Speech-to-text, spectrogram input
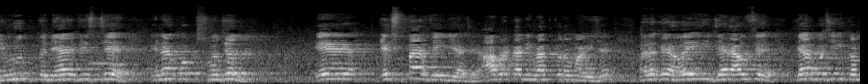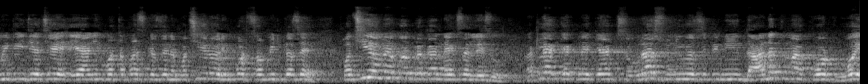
નિવૃત્ત ન્યાયાધીશ છે, એના કોઈક સ્વજન એ એક્સપાયર થઈ ગયા છે. આ પ્રકારની વાત કરવામાં આવી છે. એટલે કે હવે એ જ્યારે આવશે, ત્યાર પછી કમિટી જે છે, એ આની પર તપાસ કરશે અને પછી એનો રિપોર્ટ સબમિટ કરશે પછી અમે કોઈ પ્રકારનું એક્શન લઈશું એટલે ક્યાંક ને ક્યાંક સૌરાષ્ટ્ર યુનિવર્સિટીની દાનતમાં ખોટ હોય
